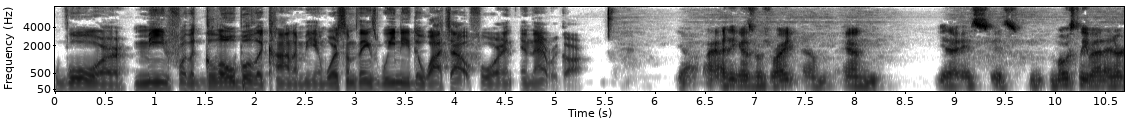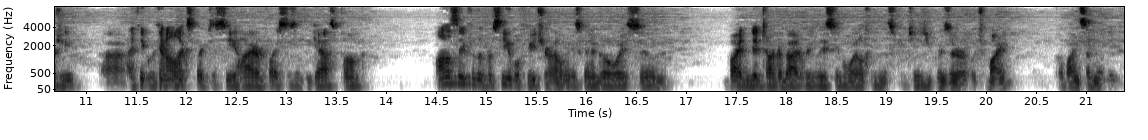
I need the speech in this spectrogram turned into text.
war mean for the global economy, and what are some things we need to watch out for in, in that regard? Yeah, I, I think Ezra's right, um, and yeah, it's it's mostly about energy. Uh, I think we can all expect to see higher prices at the gas pump. Honestly, for the foreseeable future, I don't think it's going to go away soon. Biden did talk about releasing oil from the strategic reserve, which might provide some relief.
